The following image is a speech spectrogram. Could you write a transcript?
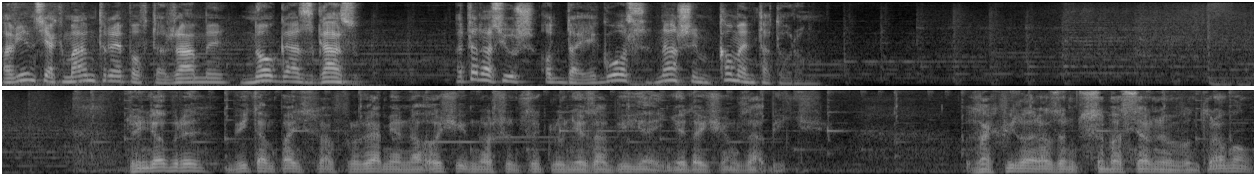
A więc jak mantrę powtarzamy noga z gazu. A teraz już oddaję głos naszym komentatorom. Dzień dobry, witam Państwa w programie na osi w naszym cyklu Nie zabijaj, nie daj się zabić. Za chwilę razem z Sebastianem Wątrobą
